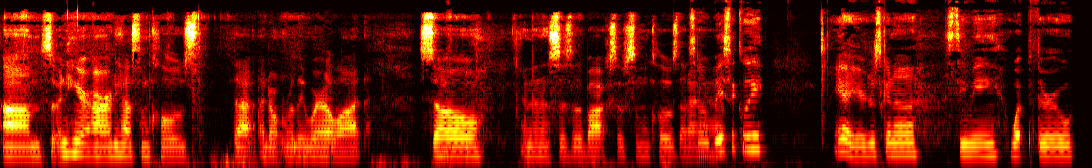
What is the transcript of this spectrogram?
Um, so in here, I already have some clothes that I don't really wear a lot. So, and then this is the box of some clothes that I have. So basically, yeah, you're just gonna see me whip through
